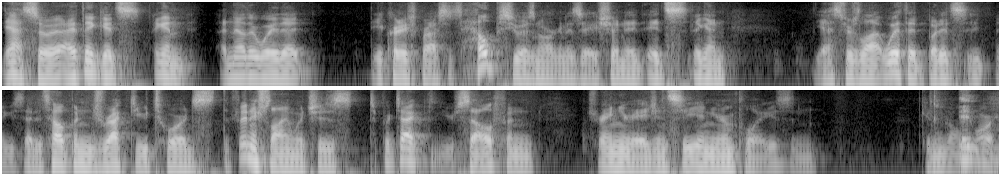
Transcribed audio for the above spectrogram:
yeah. So I think it's, again, another way that the accreditation process helps you as an organization. It, it's, again, yes, there's a lot with it, but it's like you said, it's helping direct you towards the finish line, which is to protect yourself and train your agency and your employees and them going and, forward.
